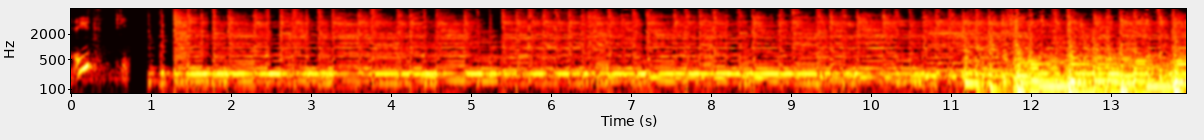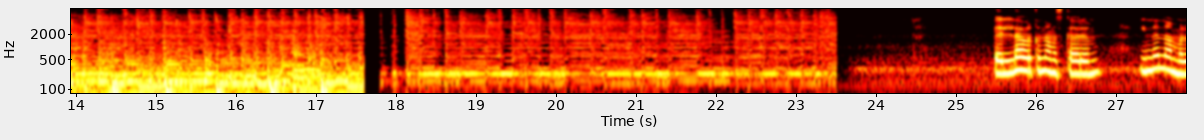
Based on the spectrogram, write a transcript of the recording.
tasty. എല്ലാവർക്കും നമസ്കാരം ഇന്ന് നമ്മൾ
